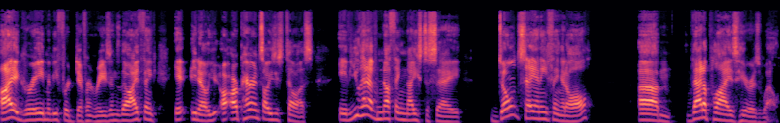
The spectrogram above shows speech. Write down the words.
I agree, maybe for different reasons though. I think it. You know, you, our parents always used to tell us if you have nothing nice to say, don't say anything at all. Um, that applies here as well.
